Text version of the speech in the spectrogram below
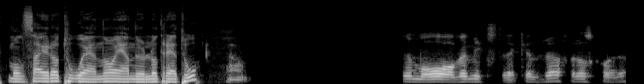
ettmålseier og 2-1 og 1-0 og 3-2. Ja. Du må over midtstreken, tror jeg, for å skåre.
